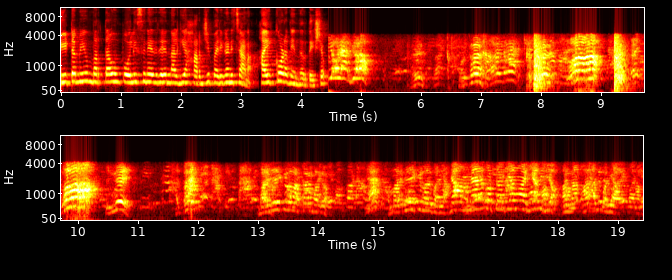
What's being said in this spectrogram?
വീട്ടമ്മയും ഭർത്താവും പോലീസിനെതിരെ നൽകിയ ഹർജി പരിഗണിച്ചാണ് ഹൈക്കോടതി നിർദ്ദേശം. တော့ကျမ်းမရရပြီရောအဲ့ဒါအဲ့ဒါပါရပါရ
